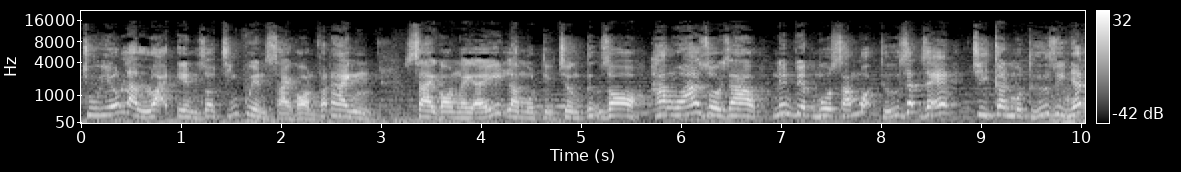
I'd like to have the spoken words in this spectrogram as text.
chủ yếu là loại tiền do chính quyền Sài Gòn phát hành. Sài Gòn ngày ấy là một thị trường tự do, hàng hóa dồi dào nên việc mua sắm mọi thứ rất dễ, chỉ cần một thứ duy nhất,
